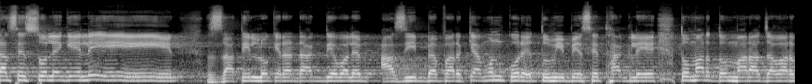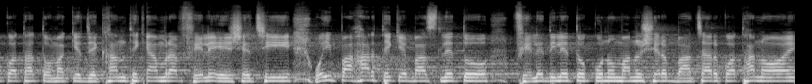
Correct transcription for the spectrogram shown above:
কাছে চলে গেলেন, জাতির লোকেরা ডাক দিয়ে বলে, আজীব ব্যাপার, কেমন করে তুমি বেঁচে থাকলে? তোমার তো মারা যাওয়ার কথা, তোমাকে যেখান থেকে আমরা ফেলে এসেছি, ওই পাহাড় থেকে বাঁচলে তো, ফেলে দিলে তো কোনো মানুষের বাঁচার কথা নয়।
